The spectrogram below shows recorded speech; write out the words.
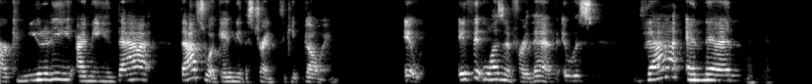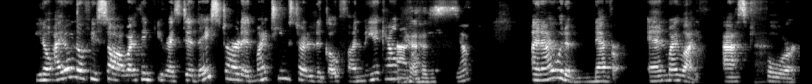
our community. I mean that that's what gave me the strength to keep going. It if it wasn't for them it was that and then you know i don't know if you saw but i think you guys did. They started my team started a gofundme account. Yes. Yep. And i would have never in my life asked for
